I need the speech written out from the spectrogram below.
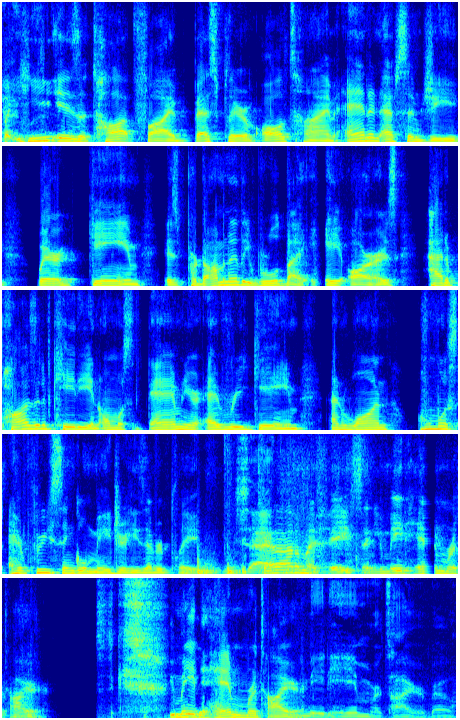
But he is a top five best player of all time and an SMG where a game is predominantly ruled by ARs, had a positive KD in almost damn near every game, and won almost every single major he's ever played. Get out of my face. And you made him retire. You made him retire. You made him retire, bro.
